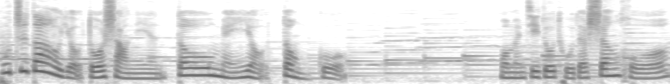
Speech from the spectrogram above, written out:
不知道有多少年都没有动过。我们基督徒的生活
